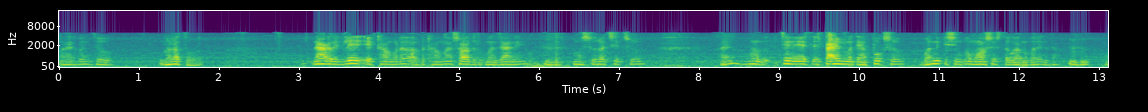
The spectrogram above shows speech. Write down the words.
उहाँहरूको पनि त्यो गलत हो। नागरिकले एक ठाउँबाट अर्को ठाउँमा सहज रूपमा जाने। म सुरक्षित छु होइन म चाहिँ यसले टाइममा त्यहाँ पुग्छु भन्ने किसिमको महसुस त गर्नु पऱ्यो नि त। हो,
